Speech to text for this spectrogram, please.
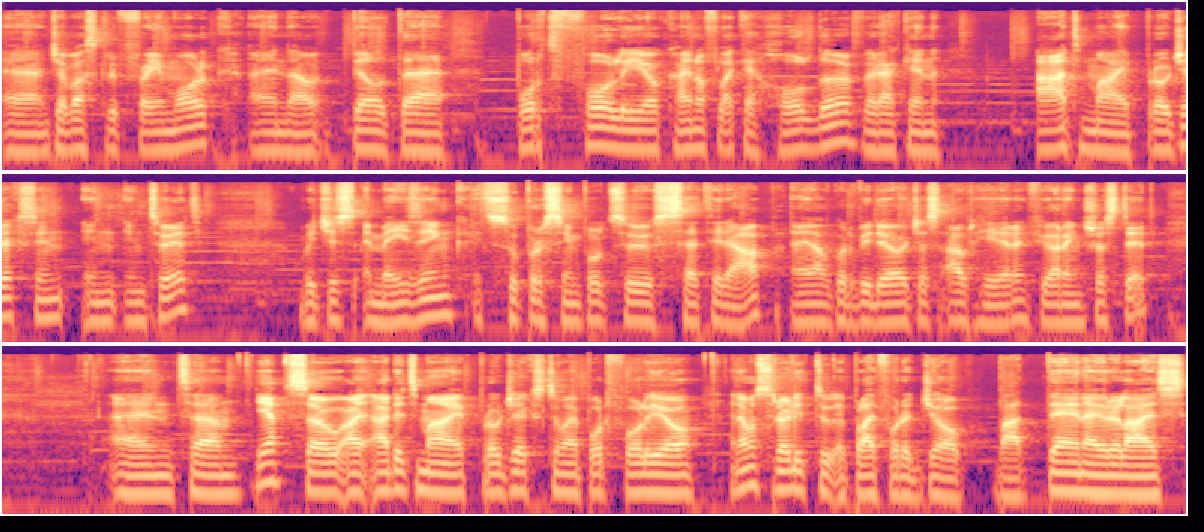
a, javascript framework and i built a portfolio kind of like a holder where i can add my projects in, in into it which is amazing. It's super simple to set it up and i've got video just out here if you are interested. And um, yeah so I added my projects to my portfolio and I was ready to apply for a job but then I realized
